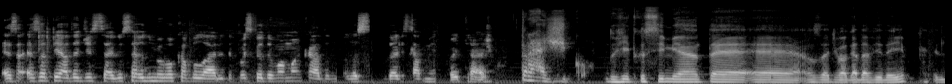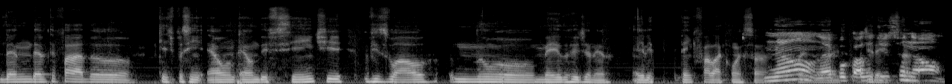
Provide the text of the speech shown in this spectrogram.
Essa, essa piada de cego saiu do meu vocabulário depois que eu dei uma mancada no do alistamento. Foi trágico. Trágico. Do jeito que o Cimento é, é os advogados da vida aí, ele não deve ter falado que, tipo assim, é um, é um deficiente visual no meio do Rio de Janeiro. Ele tem que falar com essa. Não, não é por causa direita, disso, sabe? não.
